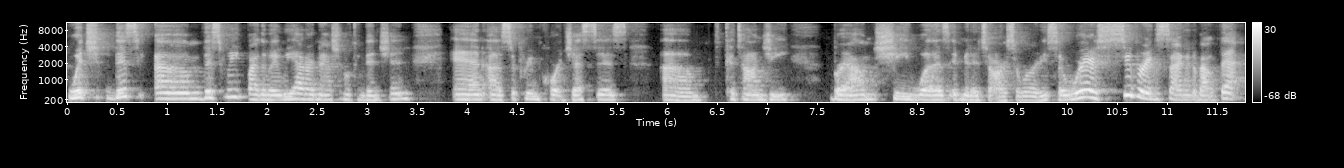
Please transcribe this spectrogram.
Which this um, this week, by the way, we had our national convention, and uh, Supreme Court Justice um, Ketanji Brown, she was admitted to our sorority. So we're super excited about that.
